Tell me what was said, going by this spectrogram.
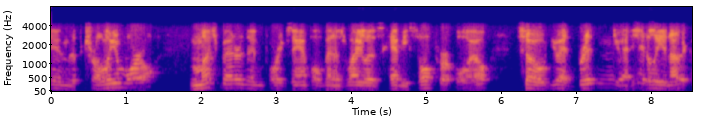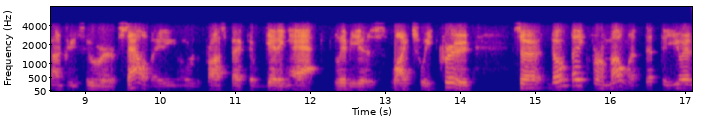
in the petroleum world, much better than, for example, Venezuela's heavy sulfur oil. So you had Britain, you had Italy, and other countries who were salivating over the prospect of getting at Libya's light sweet crude. So don't think for a moment that the UN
